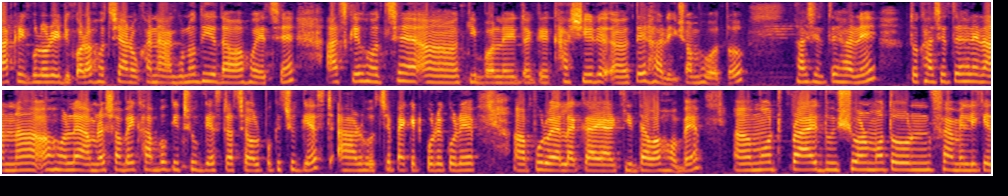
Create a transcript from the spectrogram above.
লাকড়িগুলো রেডি করা হচ্ছে, আর ওখানে আগুনও দিয়ে দেওয়া হয়েছে। আজকে হচ্ছে কি বলে এটাকে, খাসির তেহারি সম্ভবত। খাসির তেহারে। তো খাসির তেহারি রান্না হলে আমরা সবাই খাব কিছু গেস্ট আছে অল্প কিছু গেস্ট আর হচ্ছে প্যাকেট করে করে পুরো এলাকায় আর কি দেওয়া হবে। মোট প্রায় দুইশোর মতন ফ্যামিলিকে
